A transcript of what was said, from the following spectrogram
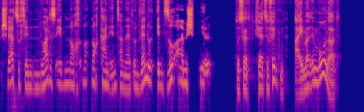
schwer zu finden. Du hattest eben noch, noch, noch kein Internet. Und wenn du in so einem Spiel das ist halt schwer zu finden. Einmal im Monat.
